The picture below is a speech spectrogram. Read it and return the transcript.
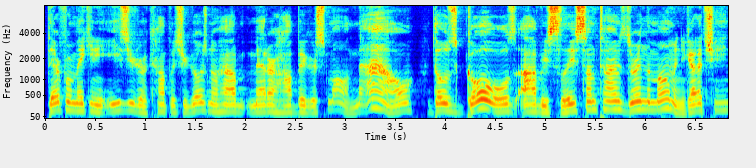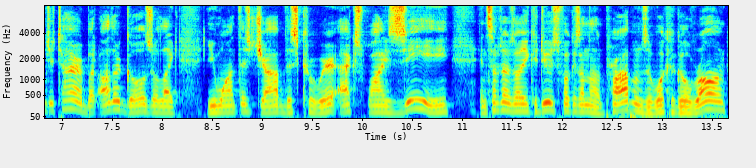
therefore making it easier to accomplish your goals no matter how big or small. Now, those goals, obviously, sometimes during the moment, you got to change a tire, but other goals are like you want this job, this career, X, Y, Z, and sometimes all you could do is focus on the problems and what could go wrong,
